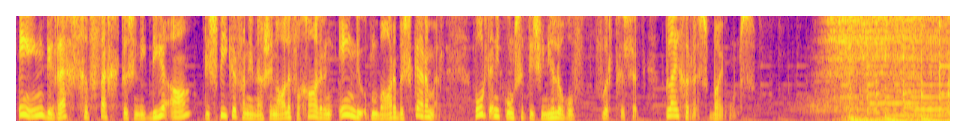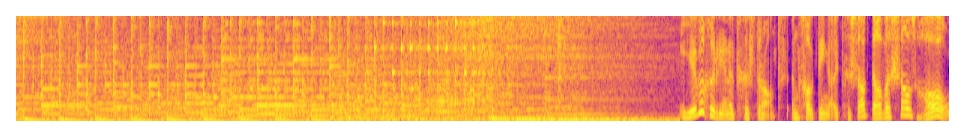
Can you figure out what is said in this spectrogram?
En die regsgeveg tussen die DA, die spreker van die nasionale vergadering en die openbare beskermer word in die konstitusionele hof voortgesit. Bly gerus by ons. Ewige reën het gisterand in Gauteng uitgesak. Daar was selfs haal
